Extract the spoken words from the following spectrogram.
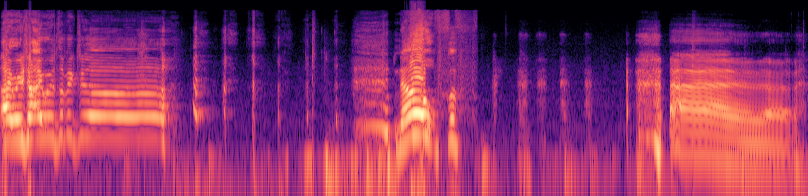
I retire with the victor. no, for f- Ah,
